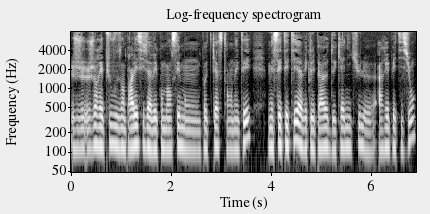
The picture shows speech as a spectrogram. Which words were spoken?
J'aurais pu vous en parler si j'avais commencé mon podcast en été, mais cet été, avec les périodes de canicule euh, à répétition,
